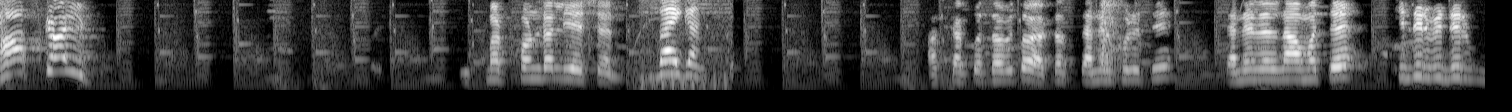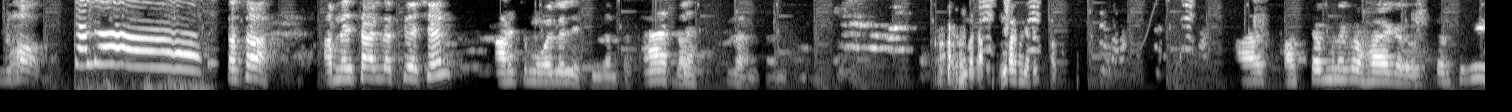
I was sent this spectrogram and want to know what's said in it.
সাবস্ক্রাইব স্মার্টফোনটা নিয়েছেন বাইগান সাবস্ক্রাইব করতে হবে তো একটা চ্যানেল খুলেছি। চ্যানেলের নাম হচ্ছে কিদির বিদির ব্লগ চাচা আপনি চাইল্ড পেয়েছেন আর একটু মোবাইলে লিখুন জানতে? আচ্ছা। আর সাবস্ক্রাইব মনে কর হয়ে গেল বুঝতে পারছি কি?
